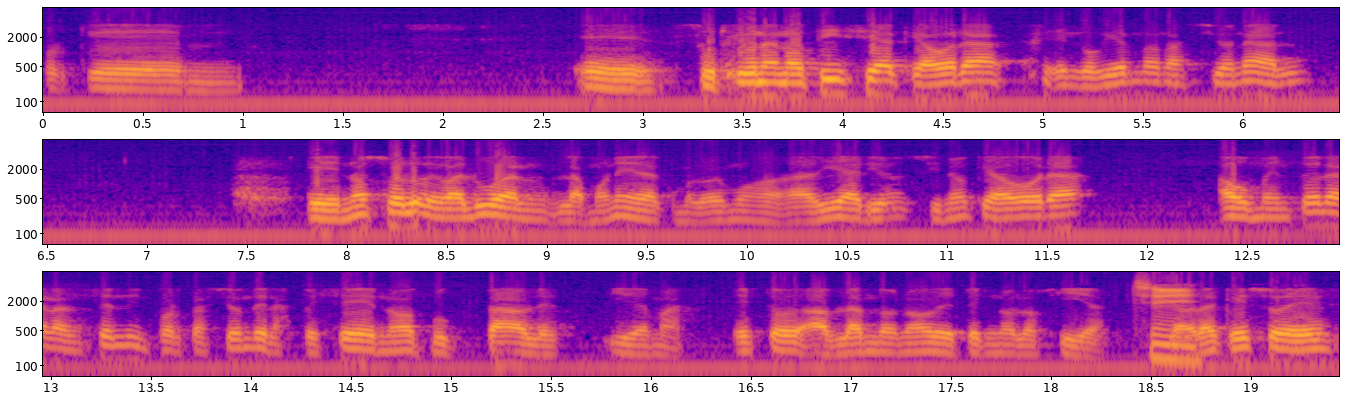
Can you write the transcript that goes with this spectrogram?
porque eh, surgió una noticia que ahora el gobierno nacional eh, no solo devalúan la moneda, como lo vemos a, diario, sino que ahora aumentó el arancel de importación de las PC, notebook, tablets y demás. Esto hablando no de tecnología. La verdad que eso es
